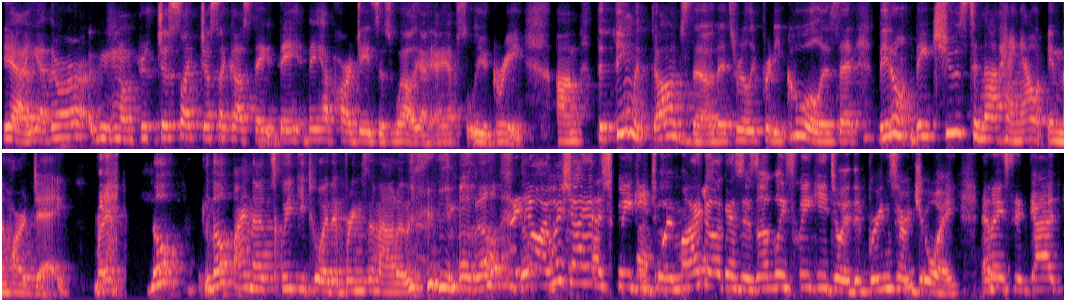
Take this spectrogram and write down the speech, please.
Yeah, yeah, there are you know just like just like us, they they they have hard days as well. Yeah, I absolutely agree. Um, the thing with dogs though that's really pretty cool is that they don't they choose to not hang out in the hard day, right? They'll they'll find that squeaky toy that brings them out of there. you know, they'll, I know. I wish I had a squeaky toy. My dog has this ugly squeaky toy that brings her joy, and I said, God,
